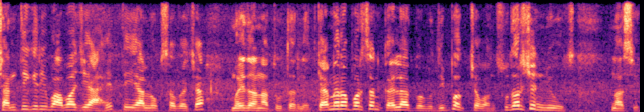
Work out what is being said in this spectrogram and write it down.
शांतिगिरी बाबा जे आहेत ते या लोकसभेच्या मैदानात उतरलेत. Camera person Kailas Prabhu Deepak Chavan Sudarshan news Nashik.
